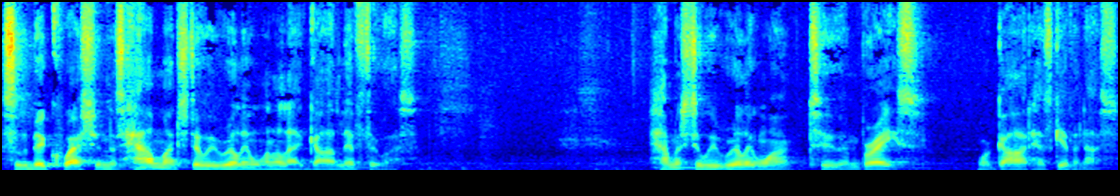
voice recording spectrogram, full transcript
So the big question is how much do we really want to let God live through us? How much do we really want to embrace what God has given us?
